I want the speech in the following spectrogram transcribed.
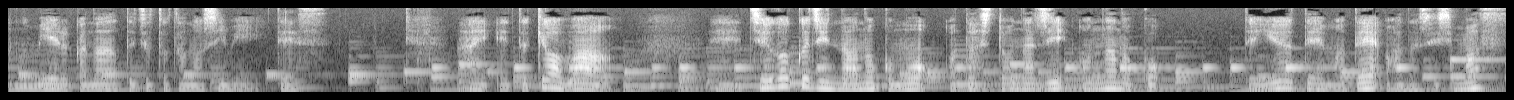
あの見えるかなってちょっと楽しみです。はいえっ、ー、と今日は、えー、中国人のあの子も私と同じ女の子っていうテーマでお話しします、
